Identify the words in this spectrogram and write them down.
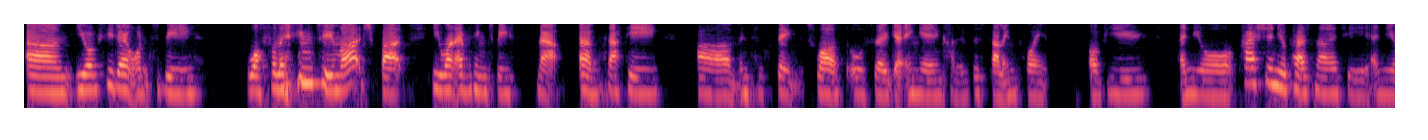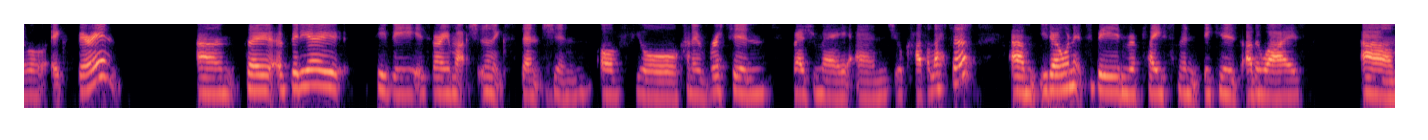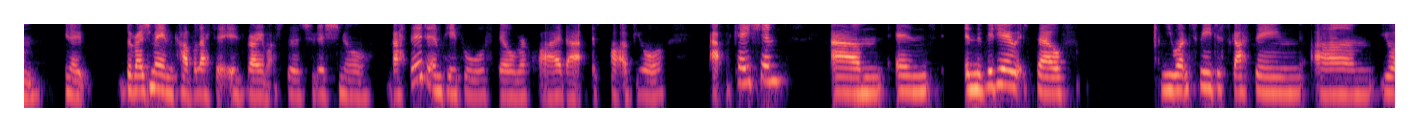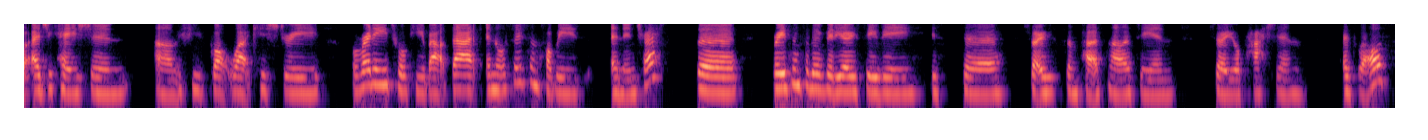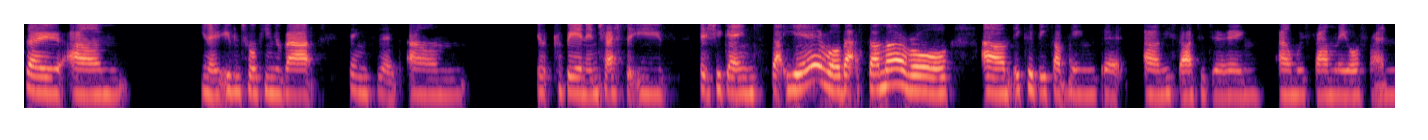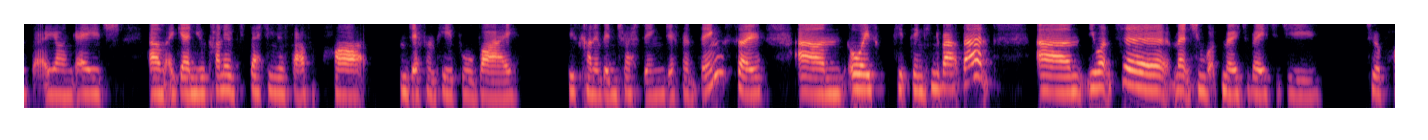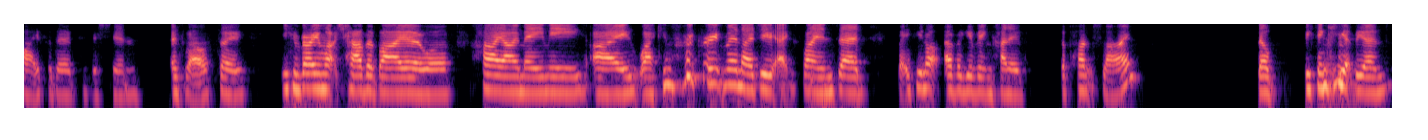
Um, you obviously don't want to be waffling too much, but you want everything to be snap, um, snappy um, and succinct whilst also getting in kind of the selling points of you and your passion, your personality, and your experience. Um, so a video CV is very much an extension of your kind of written resume and your cover letter. Um, you don't want it to be in replacement because otherwise, um, you know, the resume and cover letter is very much the traditional method, and people will still require that as part of your application. Um, and in the video itself, you want to be discussing um, your education, um, if you've got work history already, talking about that, and also some hobbies and interests. The reason for the video CV is to show some personality and show your passion as well. So, um, you know, even talking about things that um, it could be an interest that you've actually gained that year or that summer, or um, it could be something that um, you started doing um, with family or friends at a young age. Um, again, you're kind of setting yourself apart from different people by these kind of interesting different things. So um, always keep thinking about that. Um, you want to mention what's motivated you to apply for the position as well. So you can very much have a bio of, hi, I'm Aimee, I work in recruitment, I do X, Y, and Z. But if you're not ever giving kind of the punchline, they'll be thinking at the end,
